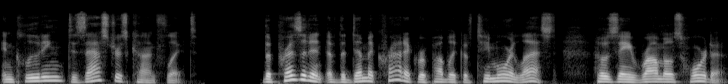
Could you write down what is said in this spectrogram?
including disastrous conflict. The president of the Democratic Republic of Timor-Leste, Jose Ramos Horta,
